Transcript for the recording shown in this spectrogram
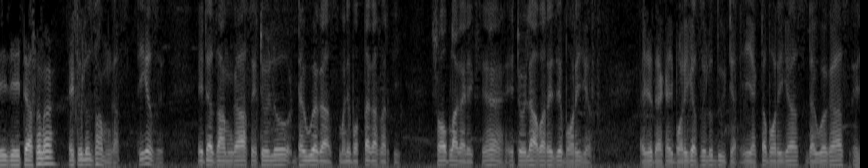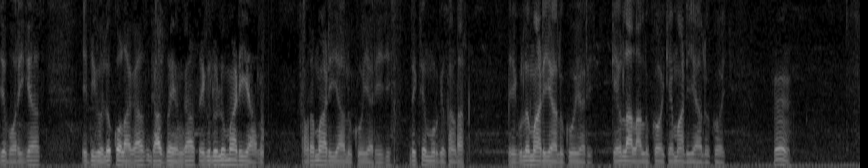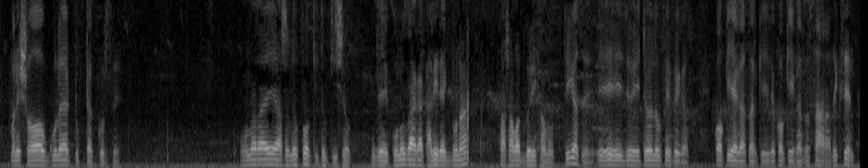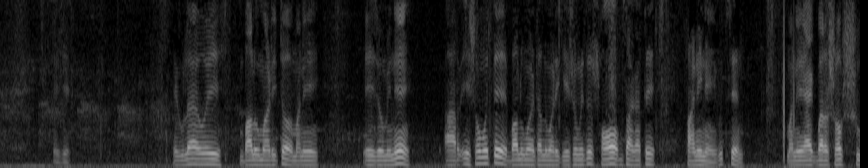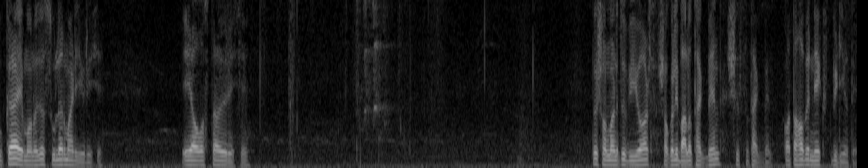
এই যে এটা আছে না, এটা হইল জাম গাছ, ঠিক আছে? এটা জাম গাছ, এটা হইল ডেউয়া গাছ মানে বত্তা গাছ আর কি। সব লাগাই রেখেছে হ্যাঁ? এটা হইল আবার এই যে বড়ি গাছ। এই যে দেখাই বড়ি গাছ হইল দুইটা। এই একটা বড়ি গাছ, ডেউয়া গাছ, এই যে বড়ি গাছ, এদিকে হইল কলা গাছ গাছ বায়ান গাছ, এগুলো হইল মাড়িয়া আলু। আমরা মাড়িয়া আলু কই আর এই যে, দেখছেন মুরগে চাঁড়ার এগুলো মাড়িয়া আলু কই আর কেউ লাল আলু কয়, কেউ মাড়িয়া আলু কয় হ্যাঁ? মানে সবগুলা টুকটাক করছে। ওনারাই আসলে প্রকৃত কৃষক, যে কোনো জায়গা খালি রাখব না, চাষাবাদ করি খামো, ঠিক আছে? এই যে, এটা হলো পেঁপে গাছ। ককিয়া গাছ আর কি, এই যে ককিয়া গাছের সারা দেখছেন? এই যে, এগুলা ওই বালু মাটি তো মানে এই জমিনে, আর এই সময়তে বালু মাটি টালু মাটি কি, এই সময়তে সব জায়গাতে পানি নেই, বুঝছেন? মানে একবার সব শুকায়, মনে হচ্ছে চুলার মাটি উড়েছে। এই অবস্থা হয়ে রয়েছে। তো সম্মানিত ভিউয়ার্স সকলেই ভালো থাকবেন, সুস্থ থাকবেন। কথা হবে নেক্সট ভিডিওতে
